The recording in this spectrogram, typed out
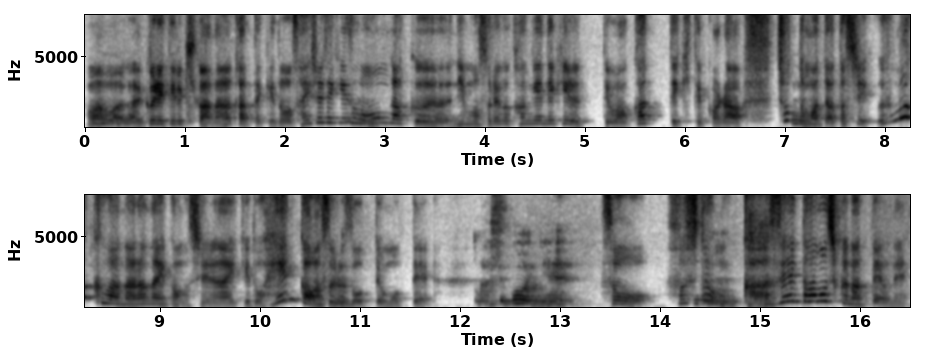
まあまあうくれてる期間は長かったけど最終的にその音楽にもそれが還元できるって分かってきてからちょっと待って私うまくはならないかもしれないけど変化はするぞって思って。あすごいね。そう。そしたらもうがぜん楽しくなったよね。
